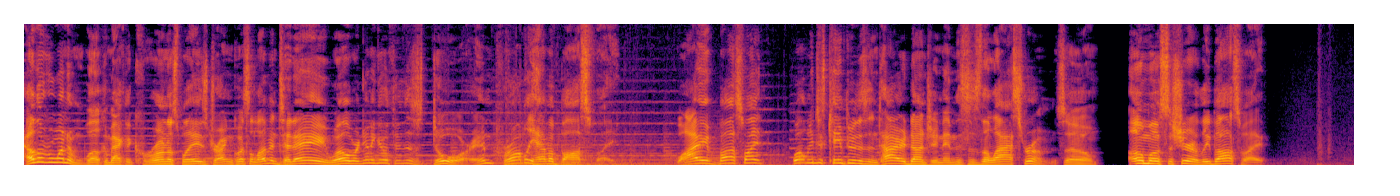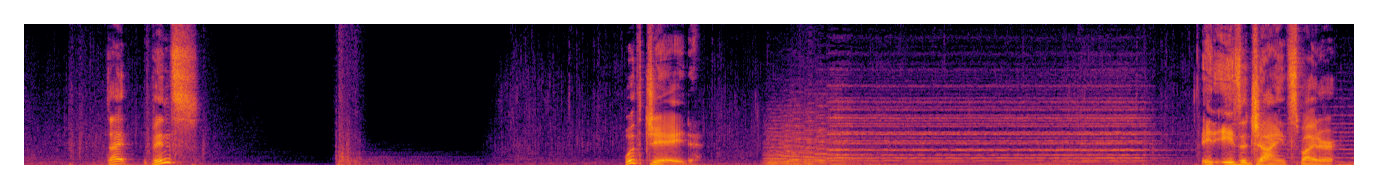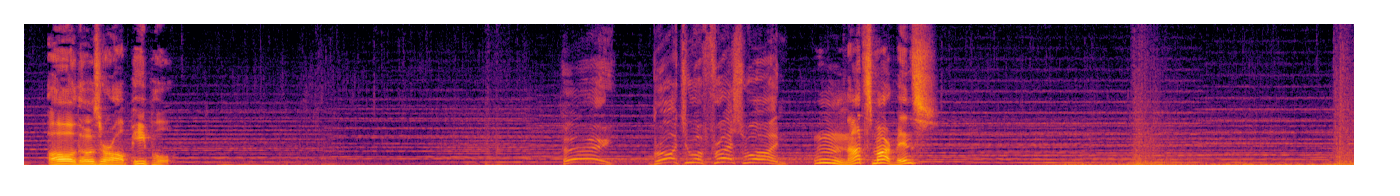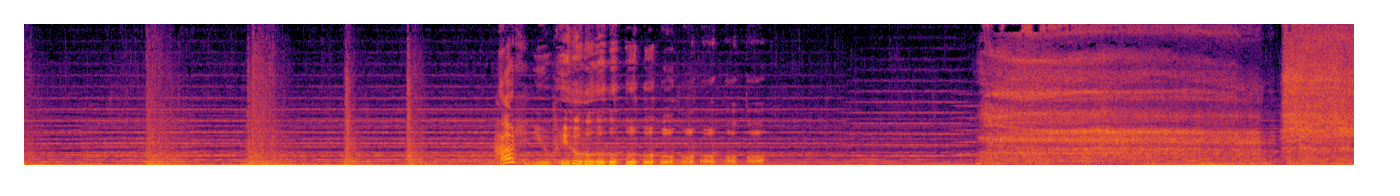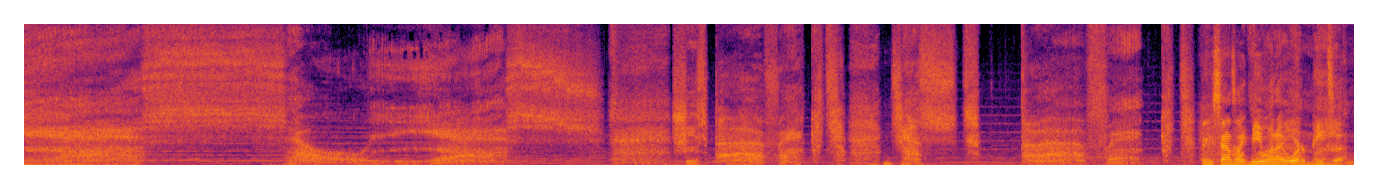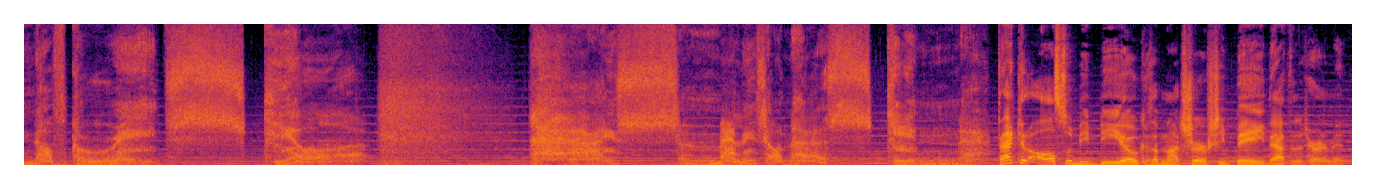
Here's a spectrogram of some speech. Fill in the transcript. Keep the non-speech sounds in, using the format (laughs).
Hello everyone and welcome back to Chronos Plays Dragon Quest XI. Today, well, we're gonna go through this door and probably have a boss fight. Why boss fight? Well, we just came through this entire dungeon and this is the last room, so almost assuredly boss fight. Is that Vince? With Jade. It is a giant spider. Oh, those are all people. Brought you a fresh one. Hmm, not smart, Vince. How did you... (sighs) Oh, yes. She's perfect. Just perfect. Thing sounds like me when I order pizza. Of great skill. I smell it on her skin. That could also be Bo, because I'm not sure if she bathed after the tournament.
